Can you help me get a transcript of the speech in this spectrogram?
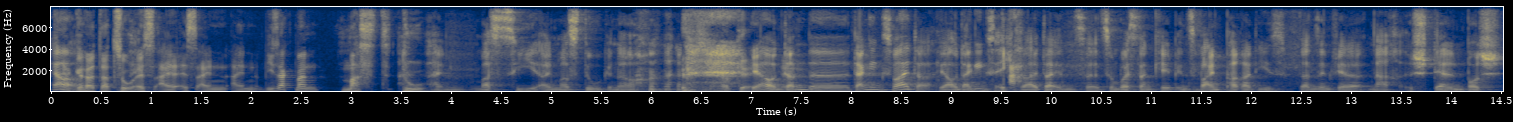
Ja, Gehört dazu. Ist ein, ist ein, ein wie sagt man, Must-Do. ein Must-See, ein Must-Do, genau. Okay. Ja, und dann, äh, dann ging es weiter. Ja, und dann ging es echt weiter ins, äh, zum Western Cape, ins Weinparadies. Dann sind wir nach Stellenbosch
